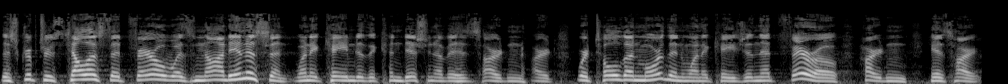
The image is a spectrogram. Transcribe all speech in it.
The scriptures tell us that Pharaoh was not innocent when it came to the condition of his hardened heart. We're told on more than one occasion that Pharaoh hardened his heart.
